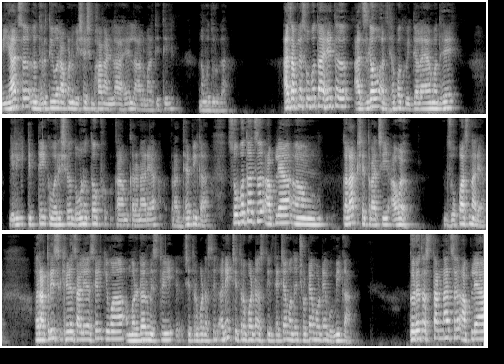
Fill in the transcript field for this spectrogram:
आणि ह्याच धर्तीवर आपण विशेष भाग आणला आहे लाल मातीतील नवदुर्गा. आज आपल्यासोबत आहेत आजगाव अध्यापक विद्यालयामध्ये गेली कित्येक वर्ष दोन तप काम करणाऱ्या प्राध्यापिका. सोबतच आपल्या कलाक्षेत्राची आवड जोपासणाऱ्या रात्रीच खेळ चाले असेल किंवा मर्डर मिस्ट्री चित्रपट असतील अनेक चित्रपट असतील त्याच्यामध्ये छोट्या मोठ्या भूमिका करत असतानाच आपल्या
